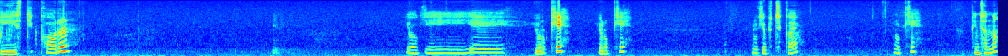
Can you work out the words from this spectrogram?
이 스티커를 여기에 요렇게 요렇게 이렇게 붙일까요? 이렇게? 괜찮나?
